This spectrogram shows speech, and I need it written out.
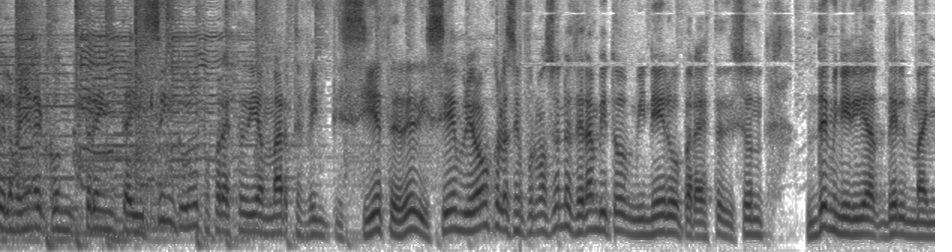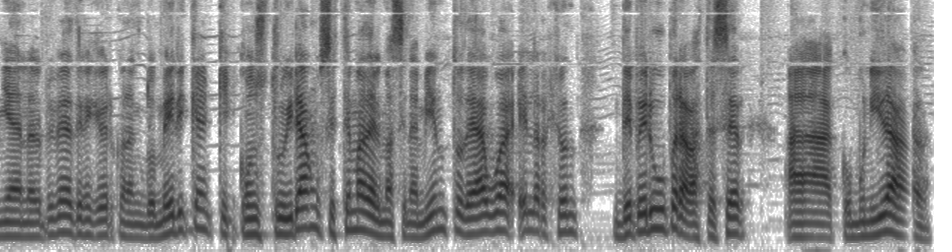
de la mañana con 35 minutos para este día, martes 27 de diciembre. Vamos con las informaciones del ámbito minero para esta edición de Minería del Mañana. La primera tiene que ver con Anglo American, que construirá un sistema de almacenamiento de agua en la región de Perú para abastecer a comunidad.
